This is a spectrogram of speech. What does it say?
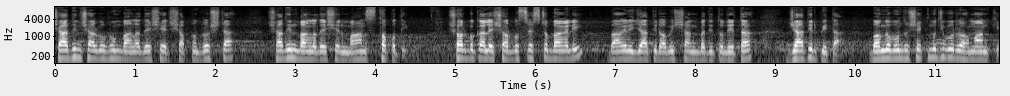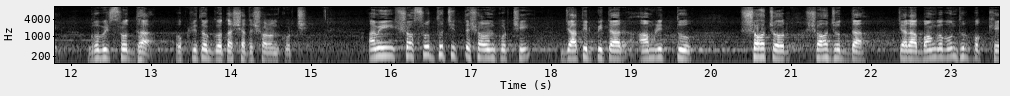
স্বাধীন সার্বভৌম বাংলাদেশের স্বপ্নদ্রষ্টা স্বাধীন বাংলাদেশের মহান স্থপতি, সর্বকালের সর্বশ্রেষ্ঠ বাঙালি বাঙালি জাতির অবিসাংবাদিত নেতা, জাতির পিতা বঙ্গবন্ধু শেখ মুজিবুর রহমানকে গভীর শ্রদ্ধা ও কৃতজ্ঞতার সাথে স্মরণ করছি। আমি সশ্রদ্ধ চিত্তে স্মরণ করছি জাতির পিতার আমৃত্যু সহচর, সহযোদ্ধা যারা বঙ্গবন্ধুর পক্ষে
